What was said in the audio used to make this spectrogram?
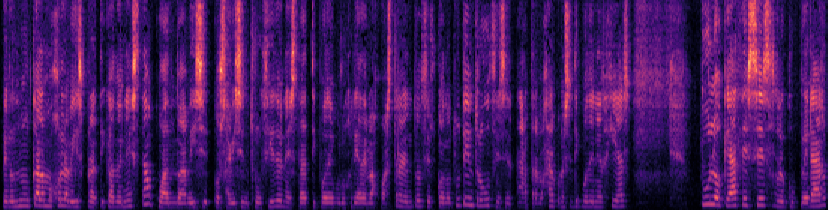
pero nunca a lo mejor lo habéis practicado en esta cuando habéis, os habéis introducido en este tipo de brujería de bajo astral. Entonces, cuando tú te introduces a trabajar con este tipo de energías, tú lo que haces es recuperar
